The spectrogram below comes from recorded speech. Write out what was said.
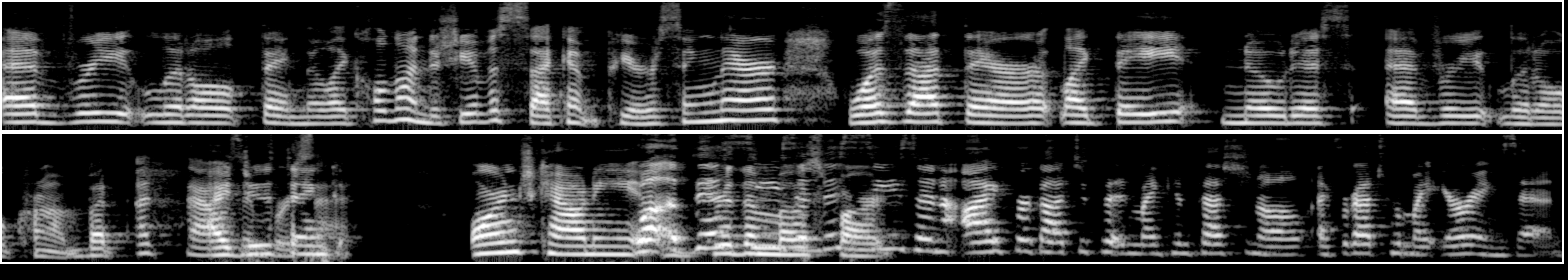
every little thing. They're like, hold on, does she have a second piercing there? Was that there? Like, they notice every little crumb. But I thousand do think. Orange County, Well, this for the season, most this part, season, I forgot to put in my confessional. I forgot to put my earrings in,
